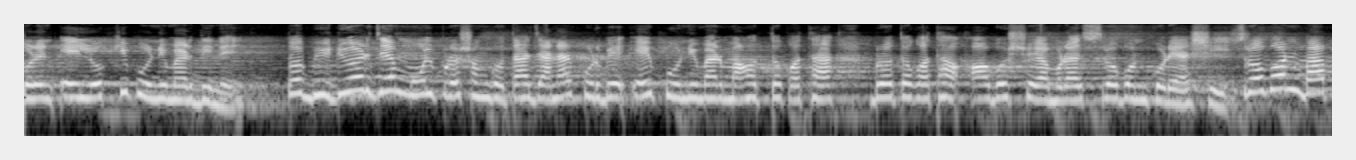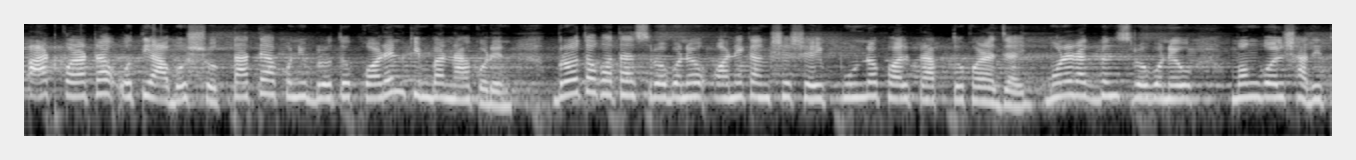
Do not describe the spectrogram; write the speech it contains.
করেন এই লক্ষ্মী পূর্ণিমার দিনে। তো ভিডিওর যে মূল প্রসঙ্গ তা জানার পূর্বে এই পূর্ণিমার মাহাত্ম কথা, ব্রত কথা অবশ্যই আমরা শ্রবণ করে আসি। শ্রবণ বা পাঠ করাটা অতি আবশ্যক, তাতে আপনি ব্রত করেন কিংবা না করেন। ব্রত কথা শ্রবণেও অনেকাংশে সেই পূর্ণ ফল প্রাপ্ত করা যায়। মনে রাখবেন, শ্রবণেও মঙ্গল সাধিত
